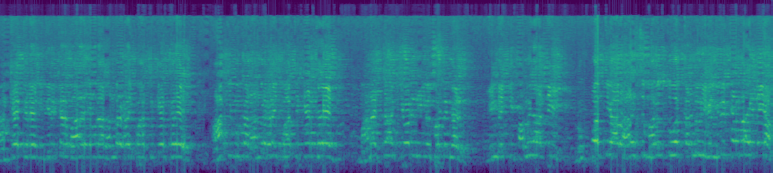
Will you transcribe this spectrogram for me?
நான் கேட்கிறேன் இங்க இருக்கிற பாரதிய ஜனதா நண்பர்களை பார்த்து கேட்கிறேன் அதிமுக நண்பர்களை பார்த்து கேட்கிறேன். மனச்சாட்சியோடு நீங்கள் சொல்லுங்கள். இன்றைக்கு தமிழ்நாட்டில் முப்பத்தி ஆறு அரசு மருத்துவ கல்லூரிகள் இருக்கிறதா இல்லையா?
